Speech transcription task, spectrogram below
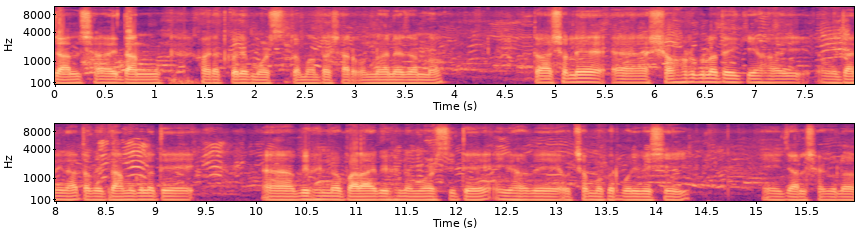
জালসায় দান খয়রাত করে মসজিদ মাদ্রাসার উন্নয়নের জন্য। তো আসলে শহরগুলোতে কি হয় আমি জানি না, তবে গ্রামগুলোতে বিভিন্ন পাড়ায়, বিভিন্ন মসজিদে এইভাবে উৎসবমুখর পরিবেশেই এই জালসাগুলোর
